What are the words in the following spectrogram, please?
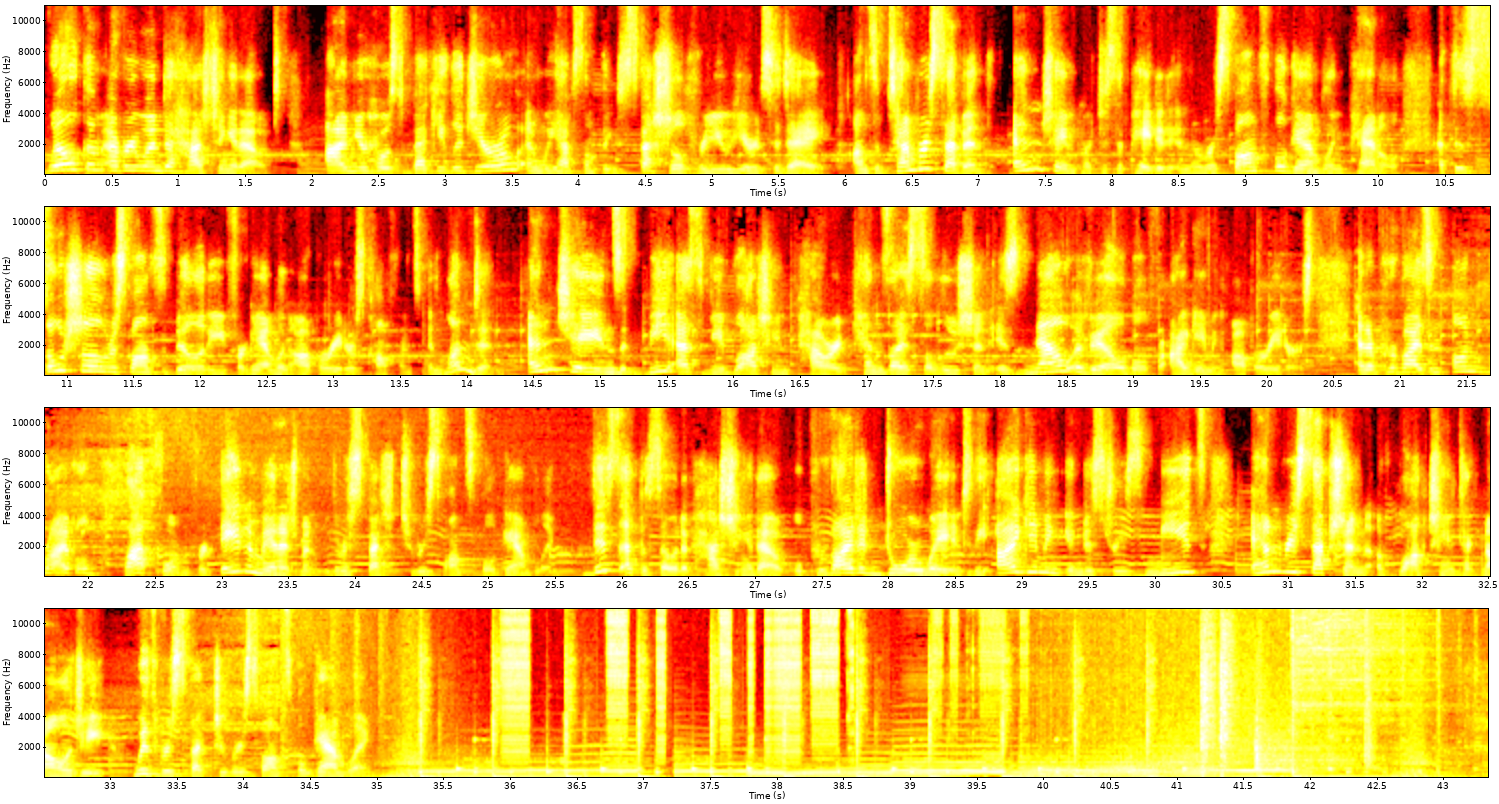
Welcome, everyone, to Hashing It Out. I'm your host, Becky Liggero, and we have something special for you here today. On September 7th, nChain participated in a responsible gambling panel at the Social Responsibility for Gambling Operators Conference in London. nChain's BSV blockchain powered Kensei solution is now available for iGaming operators, and it provides an unrivaled platform for data management with respect to responsible gambling. This episode of Hashing It Out will provide a doorway into the iGaming industry's needs and reception of blockchain technology with respect to responsible gambling.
